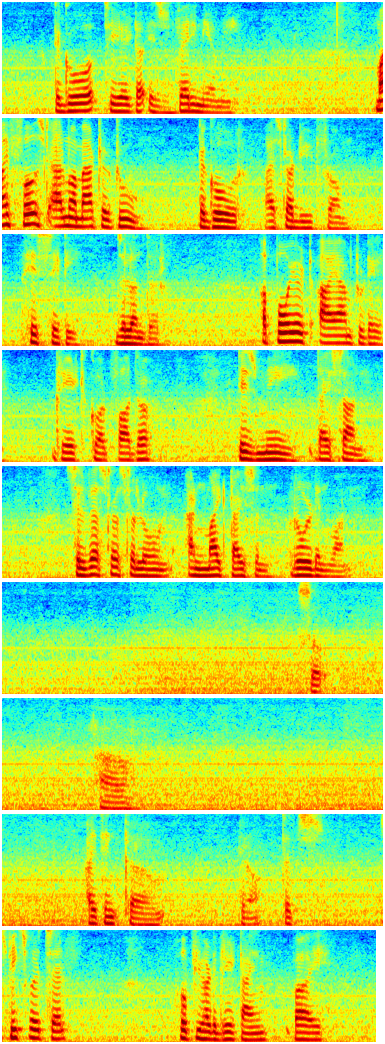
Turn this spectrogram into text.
tagore theatre is very near me my first alma mater too Tagore I studied from, his city, Jalandhar. A poet I am today, great godfather. Tis me, thy son, Sylvester Stallone and Mike Tyson rolled in one. So, uh, I think, um, you know, that speaks for itself. Hope you had a great time. Bye.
